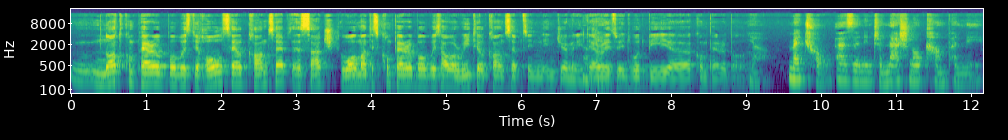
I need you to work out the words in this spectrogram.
not comparable with the wholesale concept as such. Walmart is comparable with our retail concepts in, in Germany. Okay. There is, it would be uh, comparable. Yeah. Metro as an international company.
